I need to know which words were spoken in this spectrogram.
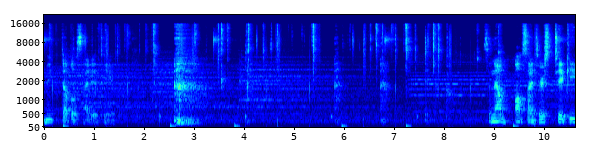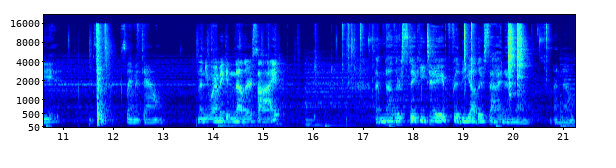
make double-sided tape. so now all sides are sticky. Slam it down. And then you want to make another side. Another sticky tape for the other side. I know. I know.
